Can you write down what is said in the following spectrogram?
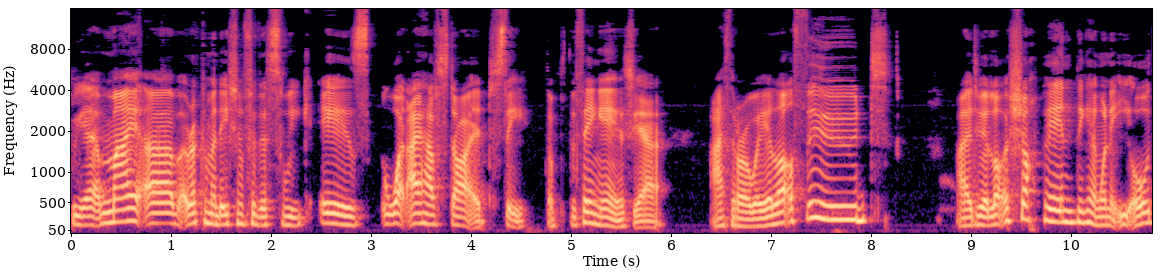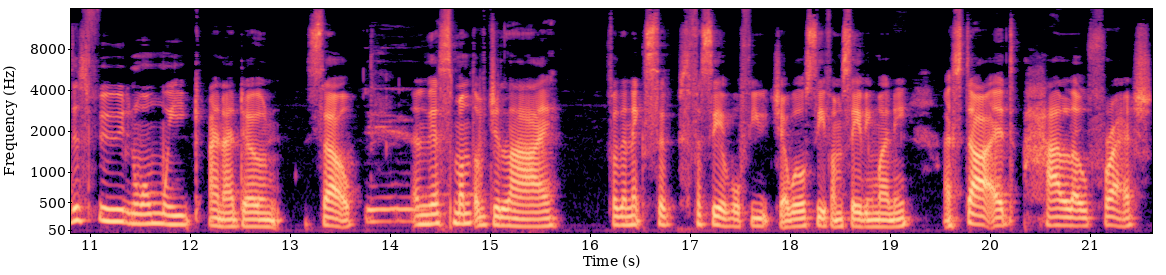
But yeah, my uh, recommendation for this week is what I have started to see. The, the thing is, yeah, I throw away a lot of food. I do a lot of shopping, thinking I'm going to eat all this food in one week, and I don't. So, in this month of July, for the next foreseeable future, we'll see if I'm saving money. I started HelloFresh.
